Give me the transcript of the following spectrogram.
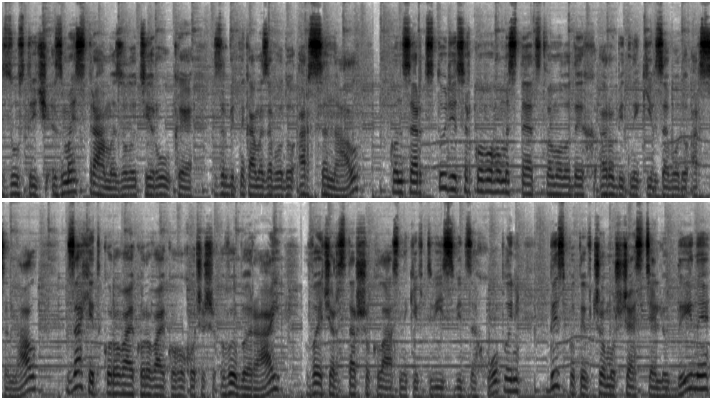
зустріч з майстрами золоті руки з робітниками заводу Арсенал. Концерт студії циркового мистецтва молодих робітників заводу Арсенал, захід Коровай Коровай, кого хочеш вибирай, вечір старшокласників Твій світ захоплень, диспути в чому щастя людини,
